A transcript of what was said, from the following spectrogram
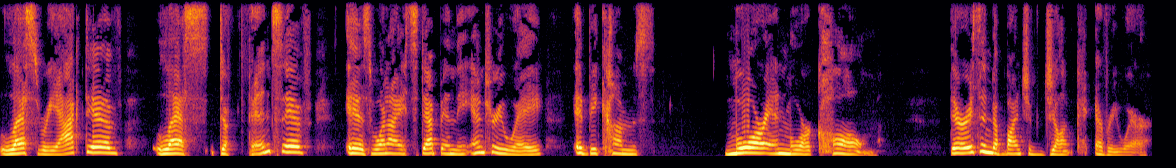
less reactive, less defensive, is when I step in the entryway, it becomes more and more calm. There isn't a bunch of junk everywhere.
